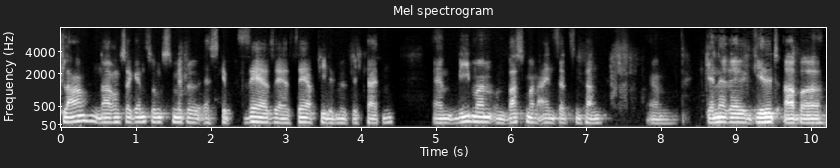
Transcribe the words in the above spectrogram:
klar, Nahrungsergänzungsmittel, es gibt sehr, sehr, sehr viele Möglichkeiten, ähm, wie man und was man einsetzen kann. Ähm, generell gilt aber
